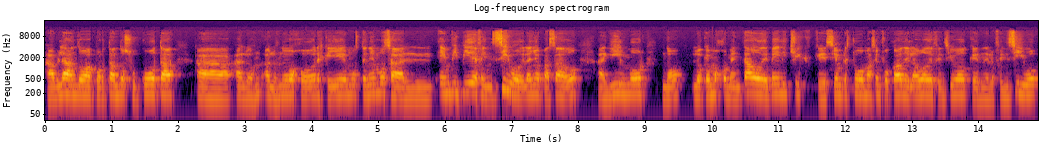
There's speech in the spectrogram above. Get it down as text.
hablando, aportando su cuota a, los, a, los, nuevos jugadores que lleguemos. Tenemos al MVP defensivo del año pasado, a Gilmore, ¿no? Lo que hemos comentado de Belichick, que siempre estuvo más enfocado en el lado defensivo que en el ofensivo.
